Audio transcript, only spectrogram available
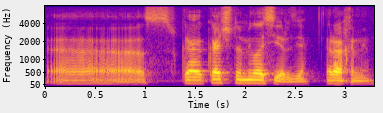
э, с качеством милосердия, рахами.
